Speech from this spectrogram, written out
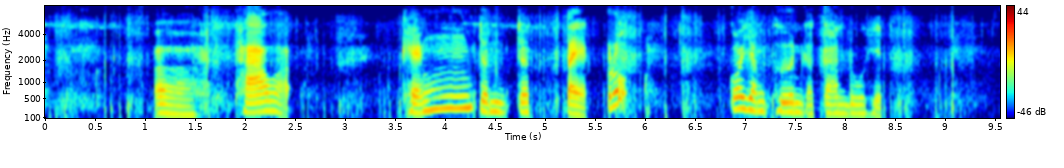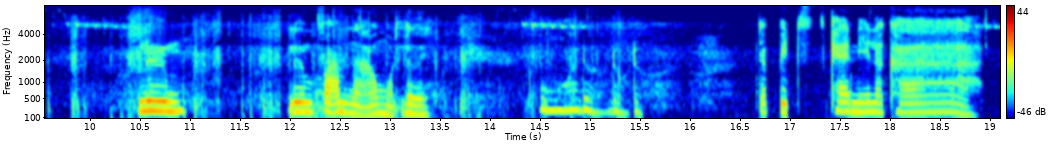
เอ่อเท้าอะ แข็งจนจะแตกโกรก็ยังเพลินกับการดูเห็ด ลืม ลืมความหนาวหมดเลย โอ้ยดูดูดู จะปิดแค่นี้ละค่ะ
